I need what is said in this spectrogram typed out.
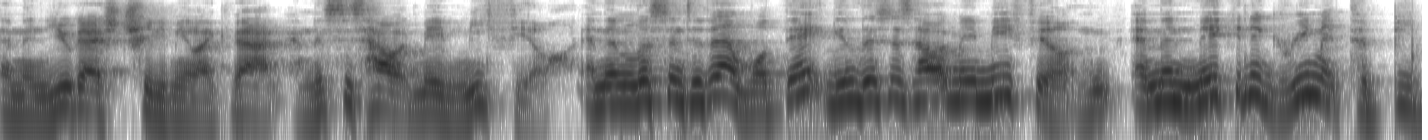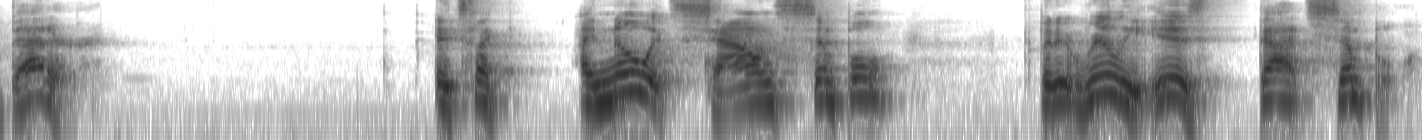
and then you guys treated me like that, and this is how it made me feel. And then listen to them. Well, they, you know, this is how it made me feel. And, and then make an agreement to be better. It's like, I know it sounds simple, but it really is that simple.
